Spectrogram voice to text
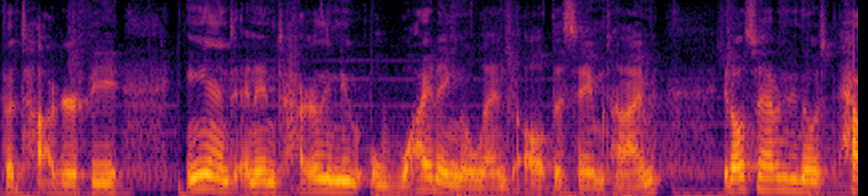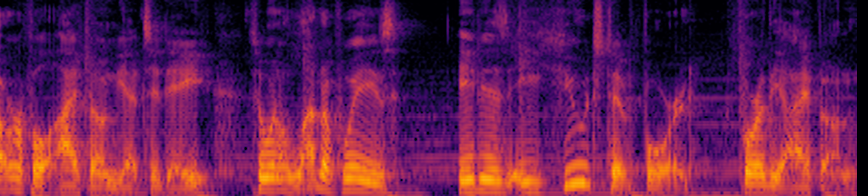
photography, and an entirely new wide-angle lens all at the same time. It also happens to be the most powerful iPhone yet to date, so in a lot of ways, it is a huge step forward for the iPhone,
